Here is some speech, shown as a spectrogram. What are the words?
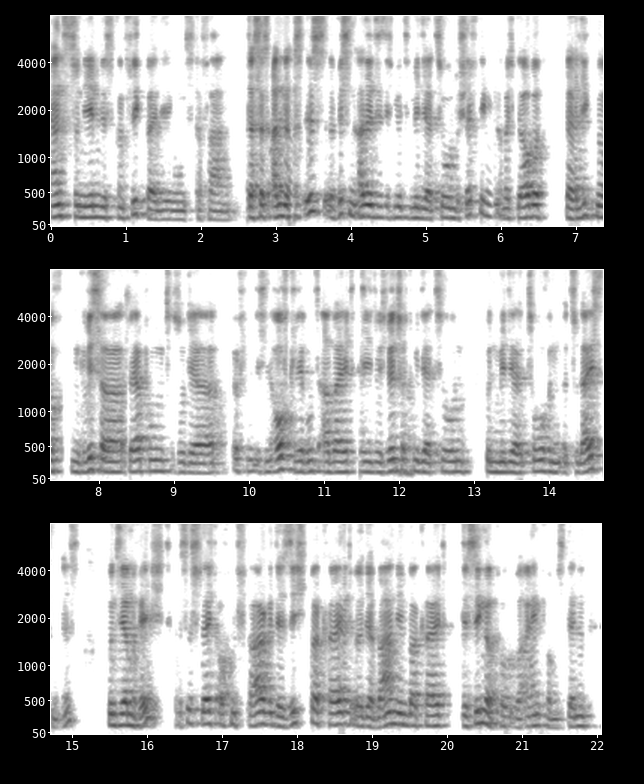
ernstzunehmendes Konfliktbeilegungsverfahren. Dass das anders ist, wissen alle, die sich mit Mediation beschäftigen, aber ich glaube, da liegt noch ein gewisser Schwerpunkt so der öffentlichen Aufklärungsarbeit, die durch Wirtschaftsmediation und Mediatoren äh, zu leisten ist. Und Sie haben recht, es ist vielleicht auch eine Frage der Sichtbarkeit oder der Wahrnehmbarkeit des Singapur-Übereinkommens. Denn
